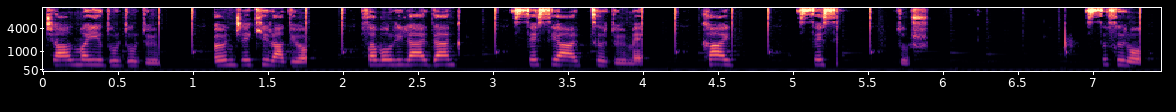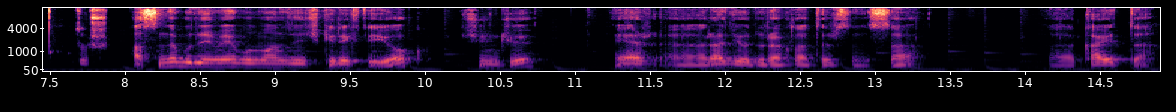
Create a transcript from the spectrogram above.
çalmayı durdur düğme. Önceki radyo, favorilerden sesi arttır düğme. Kayıt, sesi dur. 0 o, dur. Aslında bu düğmeyi bulmanıza hiç gerek de yok. Çünkü eğer e, radyo duraklatırsınızsa e, kayıt da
